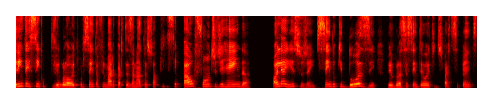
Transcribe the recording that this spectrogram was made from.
35,8% afirmaram que o artesanato é sua principal fonte de renda. Olha isso, gente, sendo que 12,68% dos participantes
